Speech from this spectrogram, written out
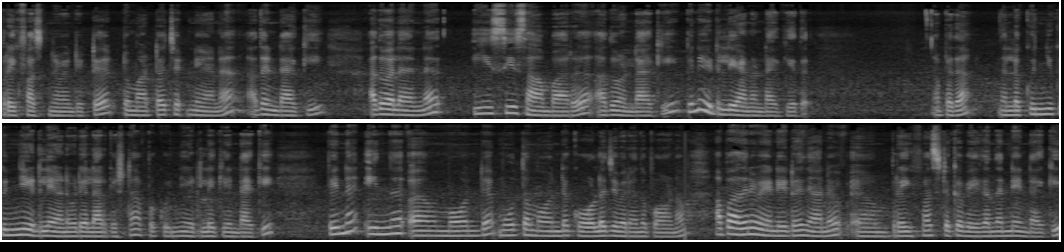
ബ്രേക്ക്ഫാസ്റ്റിന് വേണ്ടിയിട്ട് ടൊമാറ്റോ ചട്നിയാണ് അതുണ്ടാക്കി അതുപോലെ തന്നെ ഈസി സാമ്പാർ അതും ഉണ്ടാക്കി പിന്നെ ഇഡ്ഡലിയാണ് ഉണ്ടാക്കിയത്. അപ്പോൾ ഇതാ നല്ല കുഞ്ഞു കുഞ്ഞു ഇഡ്ഡലിയാണ് ഇവിടെ എല്ലാവർക്കും ഇഷ്ടം. അപ്പോൾ കുഞ്ഞു ഇഡ്ഡലിയൊക്കെ ഉണ്ടാക്കി പിന്നെ ഇന്ന് മോന്റെ മൂത്ത മോന്റെ കോളേജ് വരെ ഒന്ന് പോകണം. അപ്പോൾ അതിന് വേണ്ടിയിട്ട് ഞാൻ ബ്രേക്ക്ഫാസ്റ്റൊക്കെ വേഗം തന്നെ ഉണ്ടാക്കി.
